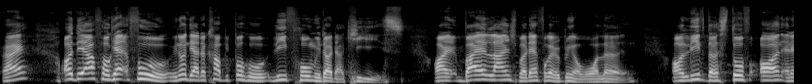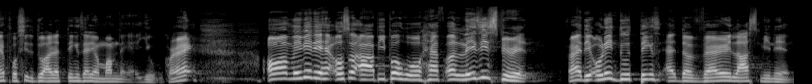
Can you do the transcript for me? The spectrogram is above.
Right? Or they are forgetful. You know, they are the kind of people who leave home without their keys. Or buy lunch but then forget to bring a wallet. Or leave the stove on and then proceed to do other things and your mom nag at you, correct? Or maybe they also are people who have a lazy spirit right? They only do things at the very last minute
